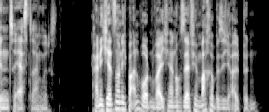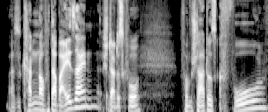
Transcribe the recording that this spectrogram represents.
denen zuerst sagen würdest? Kann ich jetzt noch nicht beantworten, weil ich ja noch sehr viel mache, bis ich alt bin. Also kann noch dabei sein. Status quo? Vom Status quo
